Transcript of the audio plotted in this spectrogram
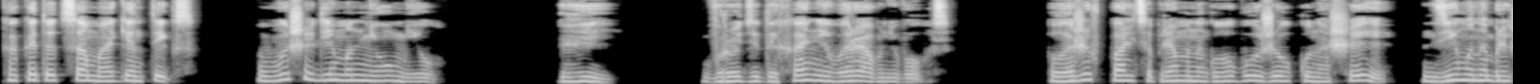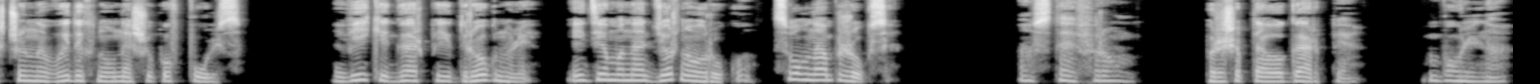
как этот самый агент X, выше демон не умел. «Эй!» Вроде дыхание выравнивалось. Положив пальцы прямо на голубую жилку на шее, демон облегченно выдохнул, нащупав пульс. Веки гарпии дрогнули, и демон отдернул руку, словно обжегся. «Оставь, Ром», – прошептала гарпия. «Больно».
